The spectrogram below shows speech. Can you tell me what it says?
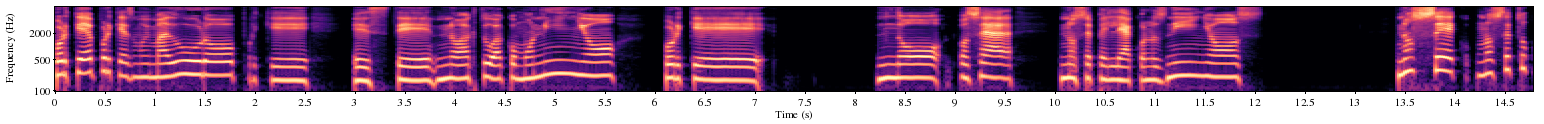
¿Por qué? Porque es muy maduro, porque este, no actúa como niño, porque no, o sea, no se pelea con los niños. No sé, no sé tú,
